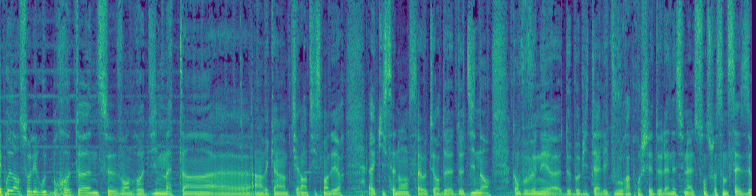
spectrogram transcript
Et prudence sur les routes bretonnes ce vendredi matin, euh, avec un petit ralentissement d'ailleurs euh, qui s'annonce à hauteur de, de, Dinan quand vous venez euh, de Bobital et que vous vous rapprochez de la nationale 176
